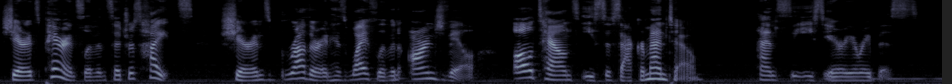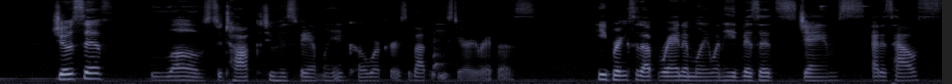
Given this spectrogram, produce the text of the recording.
Sharon's parents live in Citrus Heights. Sharon's brother and his wife live in Orangevale, all towns east of Sacramento. Hence the East Area Rapists. Joseph loves to talk to his family and coworkers about the East Area Rapists. He brings it up randomly when he visits James at his house.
